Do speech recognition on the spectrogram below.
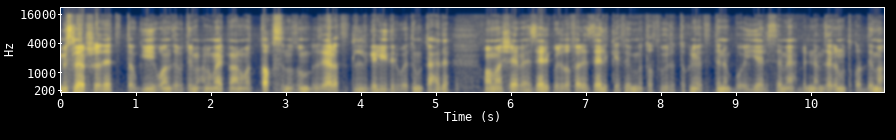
مثل إرشادات التوجيه وأنظمة المعلومات معلومات الطقس نظم إزالة الجليد الولايات المتحدة وما شابه ذلك بالإضافة إلى ذلك يتم تطوير التقنيات التنبؤية للسماح بالنمذجة المتقدمة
